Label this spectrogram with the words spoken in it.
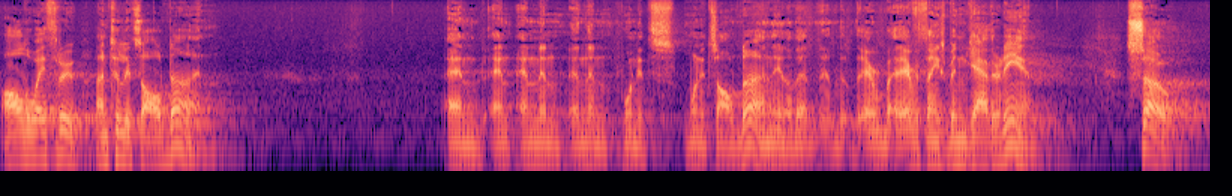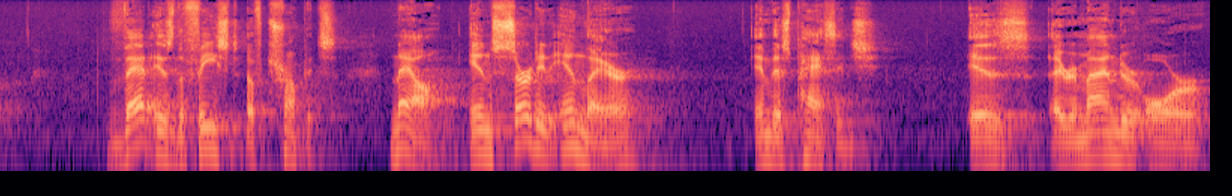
all the way through until it's all done. And and and then and then when it's when it's all done you know that everything's been gathered in. So that is the feast of trumpets. Now inserted in there in this passage is a reminder or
